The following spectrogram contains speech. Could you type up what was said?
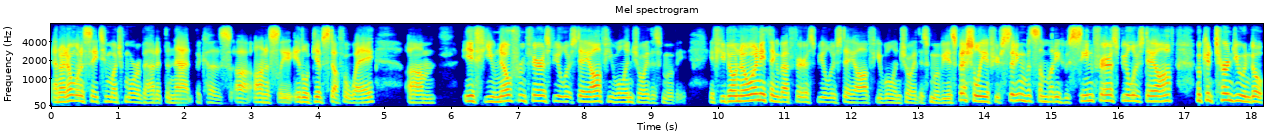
And I don't want to say too much more about it than that because uh, honestly, it'll give stuff away. Um, if you know from Ferris Bueller's Day Off, you will enjoy this movie. If you don't know anything about Ferris Bueller's Day Off, you will enjoy this movie, especially if you're sitting with somebody who's seen Ferris Bueller's Day Off, who can turn to you and go,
